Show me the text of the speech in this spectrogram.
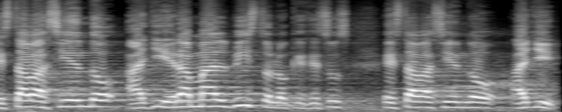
estaba haciendo allí, era mal visto lo que Jesús estaba haciendo allí.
